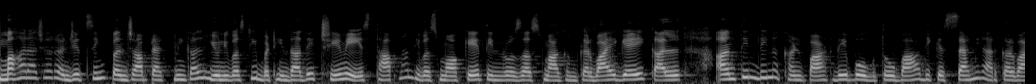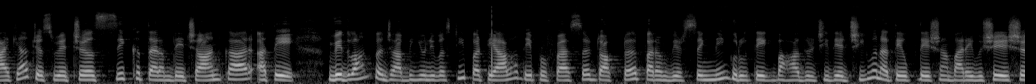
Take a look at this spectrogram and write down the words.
ਮਹਾਰਾਜਾ ਰਣਜੀਤ ਸਿੰਘ ਪੰਜਾਬ ਟੈਕਨੀਕਲ ਯੂਨੀਵਰਸਿਟੀ ਬਠਿੰਡਾ ਦੇ 6ਵੇਂ ਸਥਾਪਨਾ ਦਿਵਸ ਮੌਕੇ ਤਿੰਨ ਰੋਜ਼ਾ ਸਮਾਗਮ ਕਰਵਾਏ ਗਏ। ਕੱਲ ਅੰਤਿਮ ਦਿਨ ਅਖੰਡ ਪਾਠ ਦੇ ਭੋਗ ਤੋਂ ਬਾਅਦ ਇੱਕ ਸੈਮੀਨਾਰ ਕਰਵਾਇਆ ਗਿਆ, ਜਿਸ ਵਿੱਚ ਸਿੱਖ ਧਰਮ ਦੇ ਜਾਣਕਾਰ ਅਤੇ ਵਿਦਵਾਨ ਪੰਜਾਬੀ ਯੂਨੀਵਰਸਿਟੀ ਪਟਿਆਲਾ ਦੇ ਪ੍ਰੋਫੈਸਰ ਡਾਕਟਰ ਪਰਮਵੀਰ ਸਿੰਘ ਨੇ ਗੁਰੂ ਤੇਗ ਬਹਾਦਰ ਜੀ ਦੇ ਜੀਵਨ ਅਤੇ ਉਪਦੇਸ਼ਾਂ ਬਾਰੇ ਵਿਸ਼ੇਸ਼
